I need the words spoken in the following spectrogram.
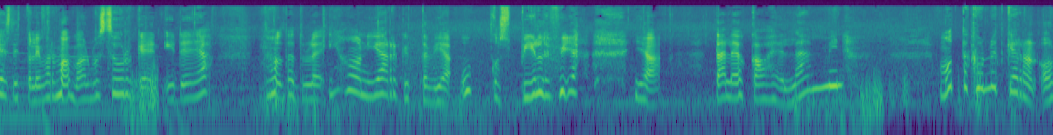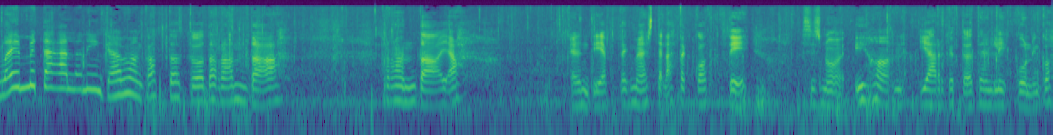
Oikeasti tuli varmaan maailman surkein idea. Tuolta tulee ihan järkyttäviä ukkospilviä ja täällä ei ole kauhean lämmin. Mutta kun nyt kerran olemme täällä, niin käymään katsoa tuota rantaa. Rantaa ja en tiedä, pitääkö mä sitten lähteä kotiin. Siis nuo ihan järkyttävät, ne liikkuu niinku,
